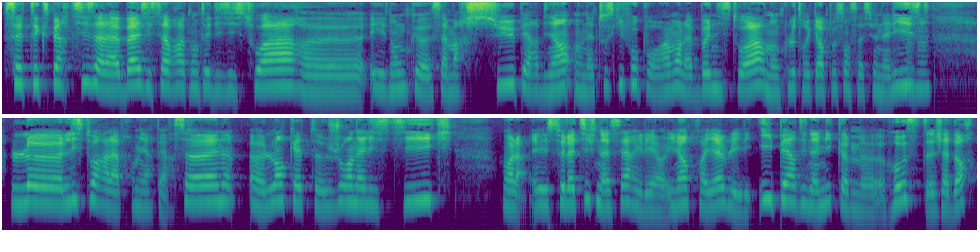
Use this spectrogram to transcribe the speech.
cette expertise à la base, ils savent raconter des histoires euh, et donc euh, ça marche super bien. On a tout ce qu'il faut pour vraiment la bonne histoire, donc le truc un peu sensationnaliste, Mhm. le l'histoire à la première personne, euh, l'enquête journalistique. Voilà, et ce Latif Nasser, il est, il est incroyable et il est hyper dynamique comme host, j'adore.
